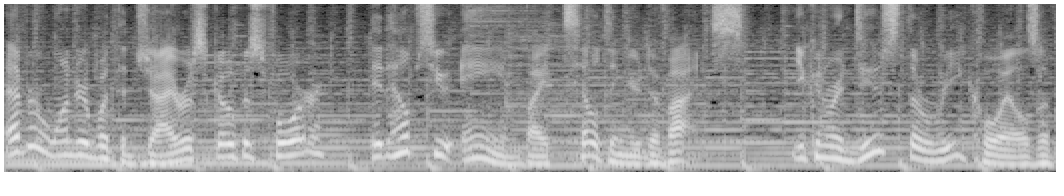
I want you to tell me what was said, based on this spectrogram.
Ever wondered what the gyroscope is for? It helps you aim by tilting your device. You can reduce the recoils of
